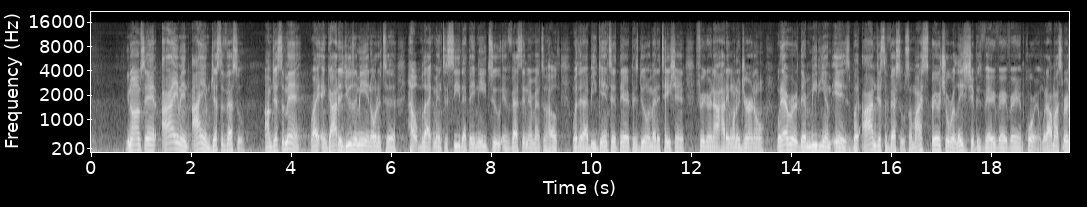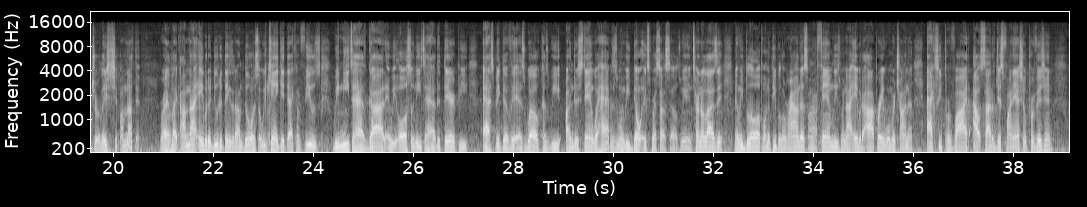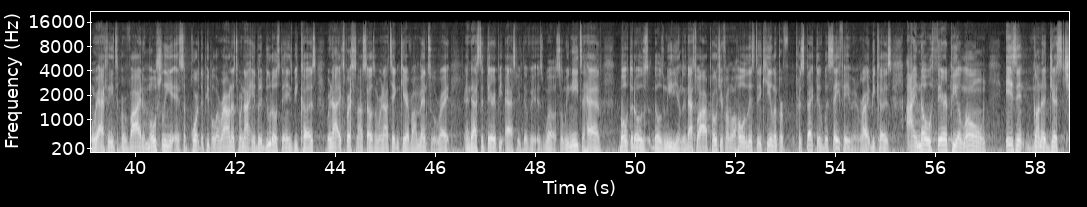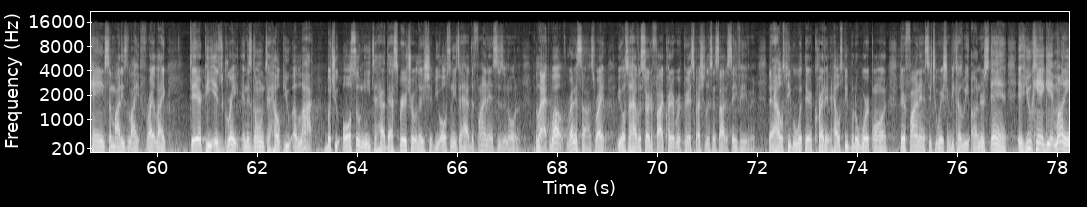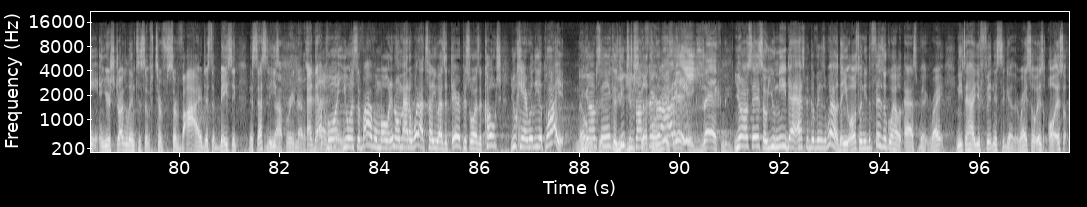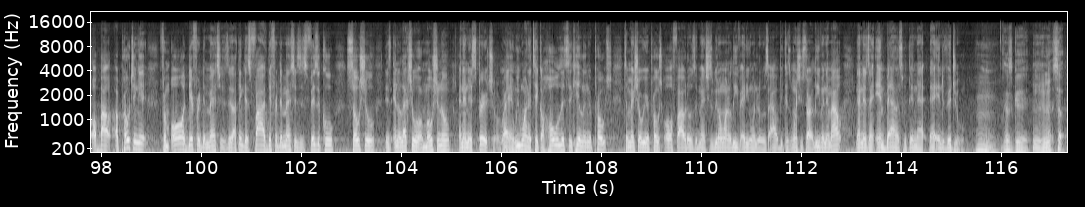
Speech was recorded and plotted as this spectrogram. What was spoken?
You know what I'm saying? I am in, I am just a vessel. I'm just a man, right? And God is using me in order to help black men to see that they need to invest in their mental health, whether that be getting to a therapist, doing meditation, figuring out how they want to journal, whatever their medium is. But I'm just a vessel. So my spiritual relationship is very, very, very important. Without my spiritual relationship, I'm nothing right? Mm-hmm. Like I'm not able to do the things that I'm doing. So we can't get that confused. We need to have God and we also need to have the therapy aspect of it as well because we understand what happens when we don't express ourselves. We internalize it, then we blow up on the people around us, on our families. We're not able to operate when we're trying to actually provide outside of just financial provision. When we actually need to provide emotionally and support the people around us, we're not able to do those things because we're not expressing ourselves and we're not taking care of our mental, right? And that's the therapy aspect of it as well. So we need to have both of those those mediums, and that's why I approach it from a holistic healing per- perspective with Safe Haven, right? Because I know therapy alone isn't gonna just change somebody's life, right? Like therapy is great and it's going to help you a lot. But you also need to have that spiritual relationship. You also need to have the finances in order. Black Wealth, Renaissance, right? We also have a certified credit repair specialist inside of Safe Haven that helps people with their credit, helps people to work on their finance situation because we understand if you can't get money and you're struggling to, su- to survive just the basic necessities, operating out of at that point, mode. you in survival mode. It don't matter what I tell you as a therapist or as a coach, you can't really apply it. No, you know what I'm saying? Because you- you, are just you trying to figure on out how to. Yeah, eat. exactly. You know what I'm saying? So you need that aspect of it as well. Then you also need the physical health aspect, right? You need to have your fitness together, right? So it's all it's about approaching it from all different dimensions. I think there's five different dimensions: there's physical, social, there's intellectual, emotional, and then there's spiritual, right? And we want to take a holistic healing approach to make sure we approach all five of those dimensions. We don't want to leave any one of those out because once you start leaving them out, then there's an imbalance within that that individual. Mm, that's good. Mhm. So,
